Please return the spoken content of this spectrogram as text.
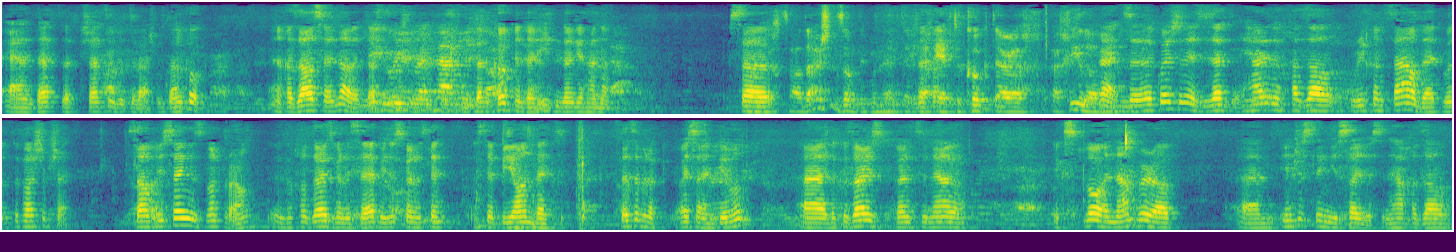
and that's the pshat that the vash was done cook. And Chazal say no, it doesn't mean you don't cook and don't eat and don't get hana. So, so something they, have to cook their achila. Right. So the question is, is that how did the Chazal reconcile that with the Pashab Shat? So he's saying is not wrong. The Chazal is going to say, but he's just going to step step beyond that. So let's have a look. Isa and Gimel. Uh, the Chazal is going to now explore a number of um, interesting usages in how Chazal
